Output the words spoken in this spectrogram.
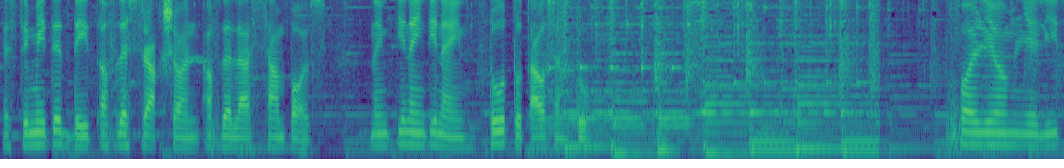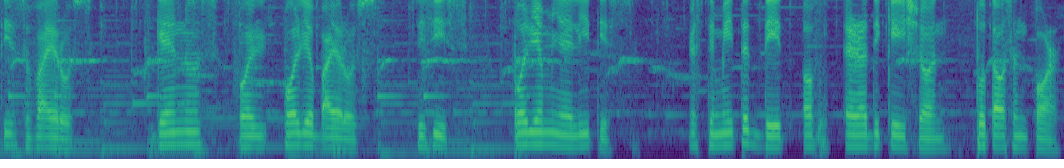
Estimated date of destruction of the last samples 1999 to 2002. Poliomyelitis virus Genus Pol Poliovirus Disease Poliomyelitis Estimated date of eradication 2004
